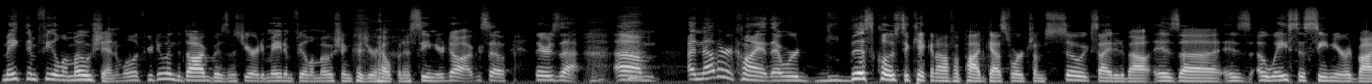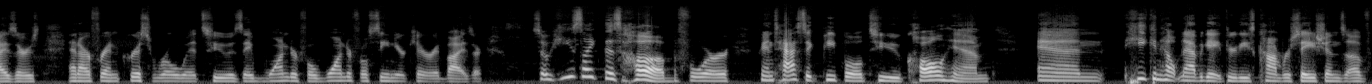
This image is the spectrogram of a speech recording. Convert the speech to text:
make them feel emotion. Well if you're doing the dog business you already made them feel emotion because you're helping a senior dog so there's that. Um, another client that we're this close to kicking off a podcast for, which I'm so excited about, is uh is Oasis Senior Advisors and our friend Chris Rolwitz, who is a wonderful, wonderful senior care advisor. So he's like this hub for fantastic people to call him and he can help navigate through these conversations of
